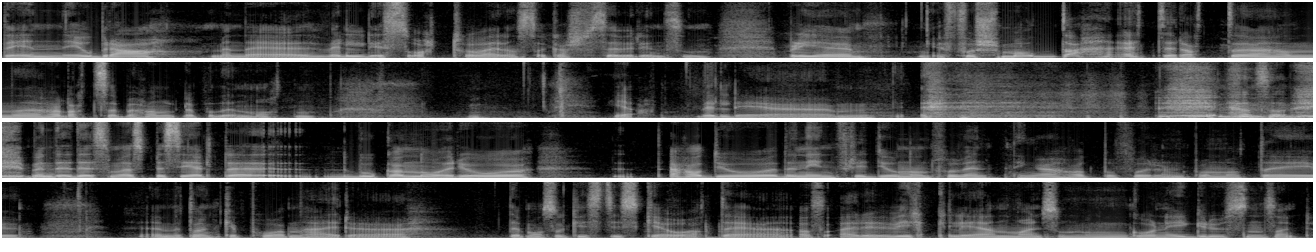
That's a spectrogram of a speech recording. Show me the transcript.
Det ender jo bra, men det er veldig sårt å være en stakkars Severin som blir eh, forsmådd da, etter at han har latt seg behandle på den måten. Ja, veldig altså, Men det, det som er spesielt, boka når jo jeg hadde jo, Den innfridde jo noen forventninger jeg hadde på forhånd, på en måte, i- med tanke på den her det masochistiske, og at det altså, er virkelig en mann som går ned i grusen. Sant?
